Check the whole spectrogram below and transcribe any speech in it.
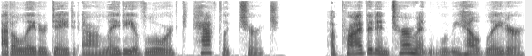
at a later date at Our Lady of Lourdes Catholic Church. A private interment will be held later.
